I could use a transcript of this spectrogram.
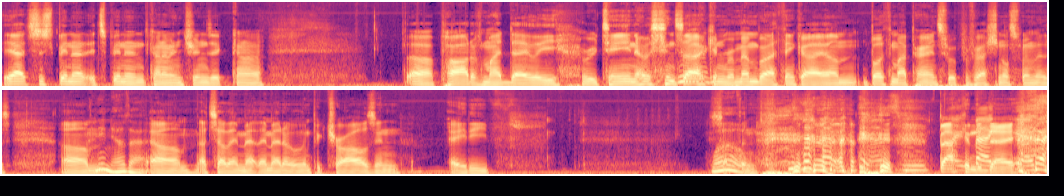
yeah. It's just been a, it's been a kind of intrinsic kind of uh, part of my daily routine ever since I can remember. I think I um both of my parents were professional swimmers. Um, I didn't know that. Um, that's how they met. They met at Olympic trials in eighty. Whoa. Something. Back in the Back- day. Yeah,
